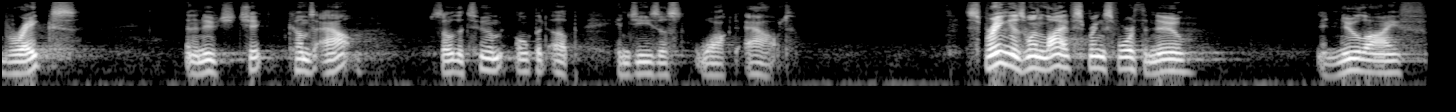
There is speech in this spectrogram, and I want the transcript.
breaks and the new chick comes out, so the tomb opened up and Jesus walked out. Spring is when life springs forth anew, and new life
